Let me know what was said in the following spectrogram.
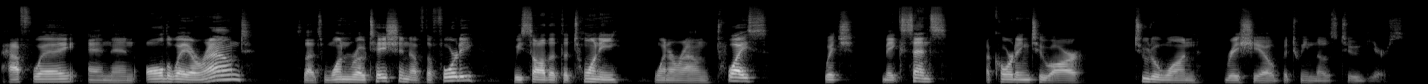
halfway and then all the way around, so that's one rotation of the 40, we saw that the 20 went around twice, which makes sense according to our 2 to 1 ratio between those two gears.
